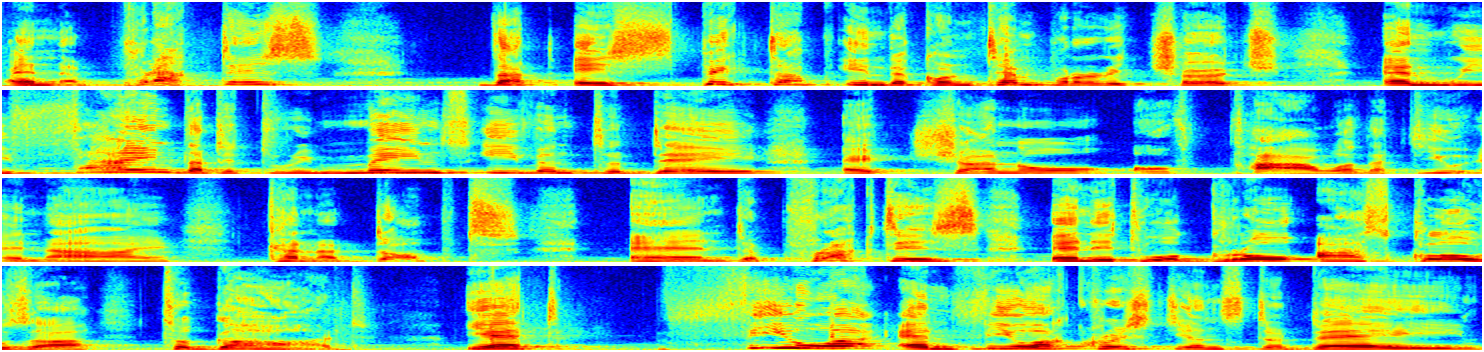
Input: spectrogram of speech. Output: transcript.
And practice that is picked up in the contemporary church, and we find that it remains even today a channel of power that you and I can adopt and practice, and it will grow us closer to God. Yet, fewer and fewer Christians today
